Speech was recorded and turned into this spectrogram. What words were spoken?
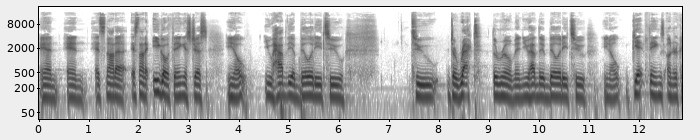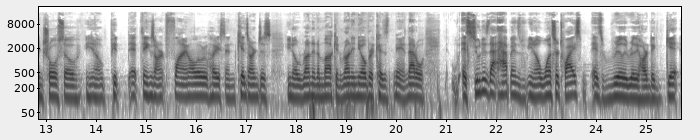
And and it's not a it's not an ego thing. It's just you know you have the ability to to direct the room and you have the ability to you know get things under control. So you know p- eh, things aren't flying all over the place and kids aren't just you know running amuck and running you over because man that'll as soon as that happens you know once or twice it's really really hard to get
